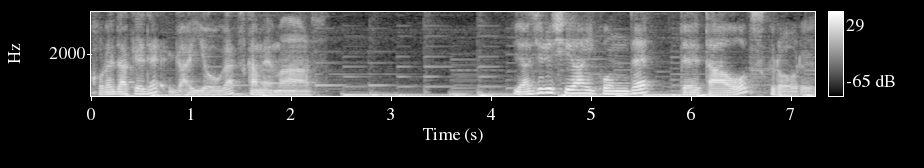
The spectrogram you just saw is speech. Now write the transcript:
これだけで概要がつかめます。矢印アイコンでデータをスクロール。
